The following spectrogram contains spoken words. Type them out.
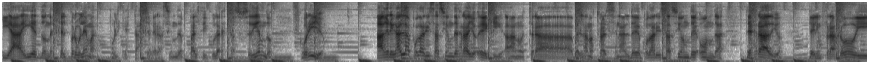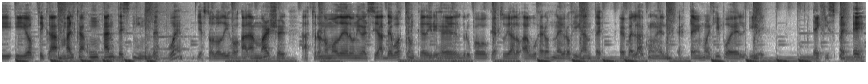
Y ahí es donde está el problema, porque esta aceleración de partículas está sucediendo. Corillo, agregar la polarización de rayos X a nuestra, ¿verdad? nuestro arsenal de polarización de onda de radio del infrarrojo y, óptica marca un antes y un después. Y esto lo dijo Alan Marshall, astrónomo de la Universidad de Boston, que dirige el grupo que estudia los agujeros negros gigantes, es verdad, con este mismo equipo, el XPE.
